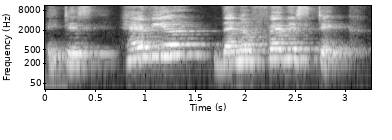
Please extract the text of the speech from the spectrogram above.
it is heavier than a Fevi-stick.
